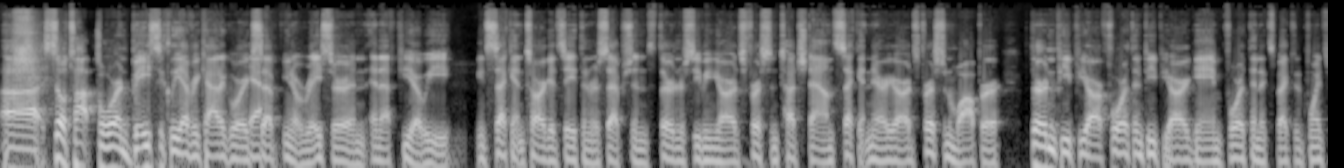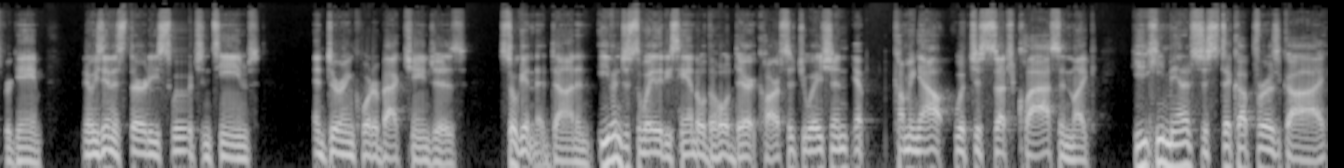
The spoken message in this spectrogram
Uh, still top four in basically every category yeah. except you know RACR and, and FPOE. I mean, second in targets, eighth in receptions, third in receiving yards, first in touchdowns, second in air yards, first in WOPR, third in PPR, fourth in PPR game, fourth in expected points per game. You know, he's in his 30s, switching teams, and during quarterback changes still getting it done. And even just the way that he's handled the whole Derek Carr situation. Yep. Coming out with just such class and like he he managed to stick up for his guy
